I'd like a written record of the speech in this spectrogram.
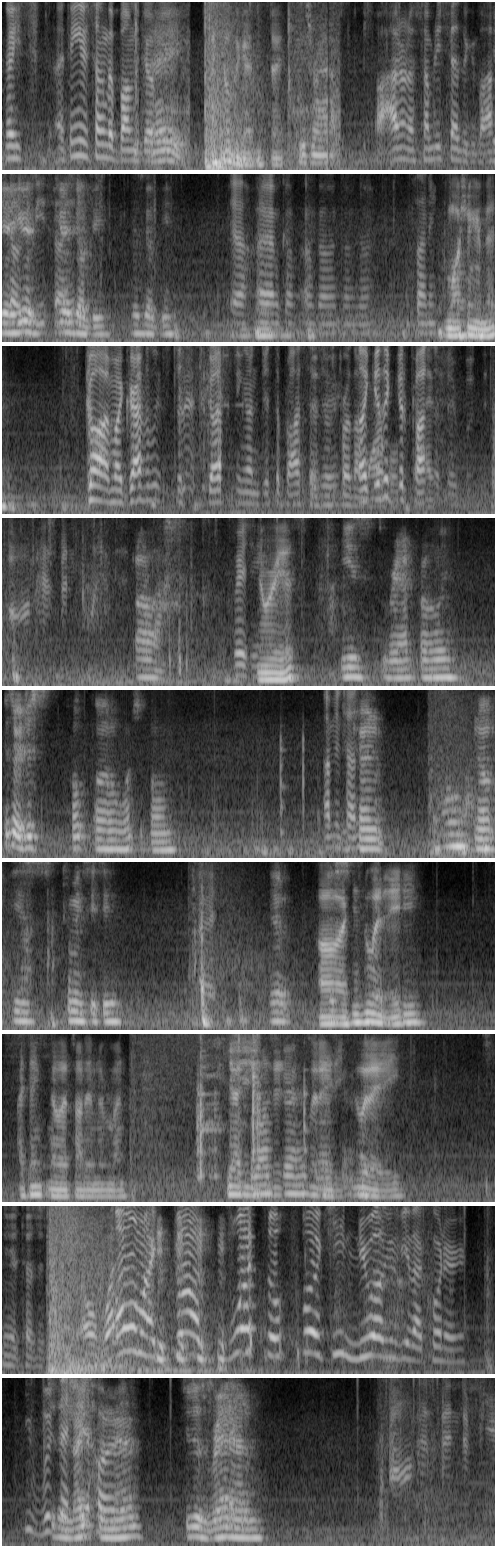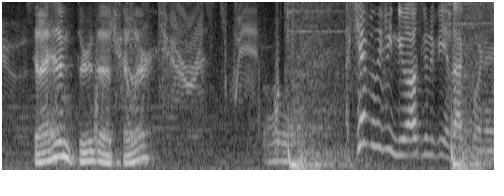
No, he's. I think he was telling the bum to go. Hey, I killed the guy this side. he's right out. Uh, I don't know. Somebody said the last Yeah, guy was guys, B you side. guys got B. You guys got B. Yeah, I, I'm going. I'm going. I'm going. I'm going. I'm planning. I'm watching your mid. God, my graphics looks disgusting on just the processor. This is for the like, it's a good guys. processor, but Ah, where is he? You know where he is? he's ramp probably. Is there just hope? Uh, watch the phone. I'm intense. Trying. No, he's coming CT. Alright. Yeah. Uh, Just- he's lit 80. I think. No, that's not him. Never mind. Yeah, he's he last lit, guy, lit 80. guy. Lit 80. Just need to touch his. Oh what? Oh my god! what the fuck? He knew I was gonna be in that corner. He whipped Should that have shit knifed him, hard. man. She just ran at him. Did I hit him through the pillar? Oh, I can't believe he knew I was gonna be in that corner.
